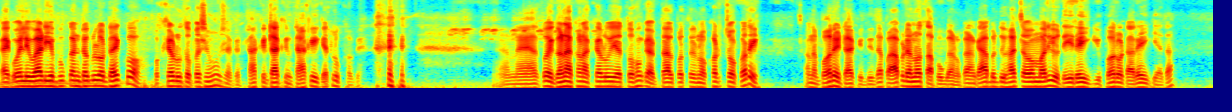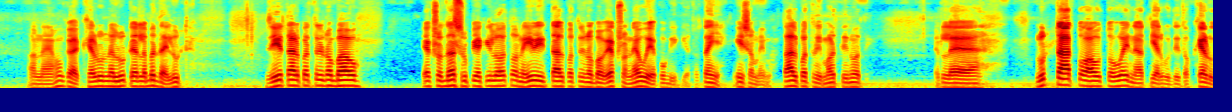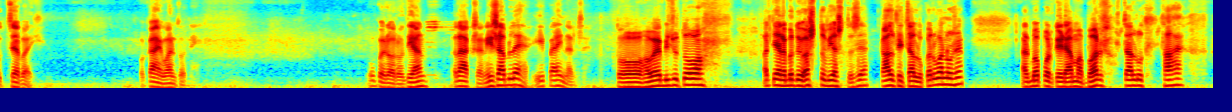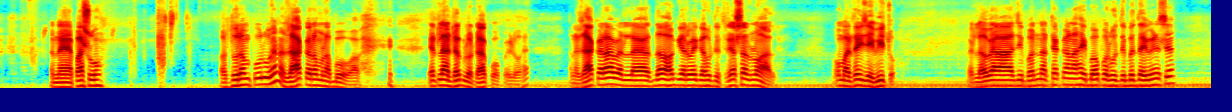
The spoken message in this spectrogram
કાંઈક ઓલી વાડીએ ભૂકન ઢગલો ઢાંક્યો તો ખેડૂતો પછી શું છે કે ઢાંકી ઢાંકીને ઢાંકી કેટલું ખગે. અને તોય ઘણા ઘણા ખેડૂએ તો શું કે તાલપત્રીનો ખર્ચો કરી અને ભરે ઢાંકી દીધા. પણ આપણે નહોતા પુગાણું, કારણ કે આ બધું સાચવવામાં રહ્યું તો એ રહી ગયું, ભરોટા રહી ગયા હતા. અને શું કહેવાય ખેડૂતને લૂંટે એટલે બધાય લૂંટે. જે તાડપત્રીનો ભાવ એકસો દસ રૂપિયા કિલો હતો ને એવી તાલપત્રીનો ભાવ એકસો નેવું એ પૂગી ગયો હતો ત્યાં એ સમયમાં. તાલપત્રી મળતી નહોતી. એટલે લૂંટતા તો આવતો હોય ને અત્યાર સુધી તો ખેડૂત છે ભાઈ. કાંઈ વાંધો નહીં. ઉપરવાળો ધ્યાન રાખશે ને હિસાબ લે એ ફાઇનલ છે. તો હવે બીજું તો અત્યારે બધું અસ્ત વ્યસ્ત છે. કાલથી ચાલુ કરવાનું છે. આજ બપોર કડે આમાં ભર ચાલુ થાય. અને પાછું અધૂરમ પૂરું છે ને, ઝાકર હમણાં બહુ આવે. એટલે ઢગલો ઢાંકવો પડ્યો હે. અને ઝાકર આવે એટલે દસ અગિયાર વાગ્યા સુધી થ્રેસર ન હાલે. ઓમાં થઈ જાય વીટો. એટલે હવે આ જે ભરના ઠેકાણા એ બપોર સુધી બધા વીણશે.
